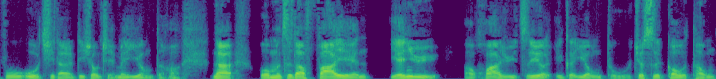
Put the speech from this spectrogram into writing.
服务其他的弟兄姐妹用的哈。那我们知道发言言语啊话语只有一个用途，就是沟通。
